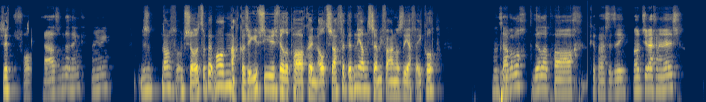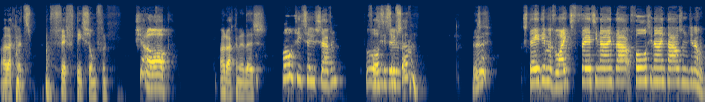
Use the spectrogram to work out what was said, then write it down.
Is it? Four thousand, I think, maybe. Is it not? I'm sure it's a bit more than that because it used to use Villa Park and Old Trafford, didn't he, on the semi-finals of the FA Cup? Let's have a look. Villa Park capacity. What do you reckon it is? I reckon it's fifty something. Shut up. I reckon it is Forty-two seven. forty-two seven. Is it? Stadium of 39,000, 49,000, you know.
